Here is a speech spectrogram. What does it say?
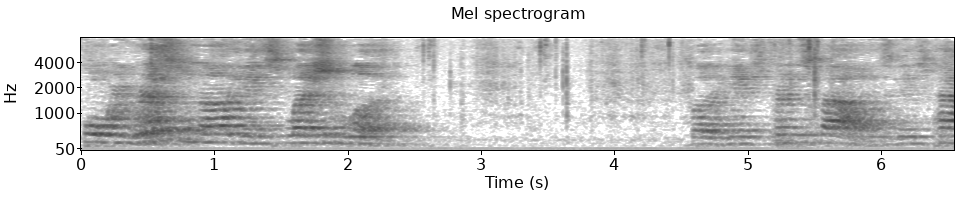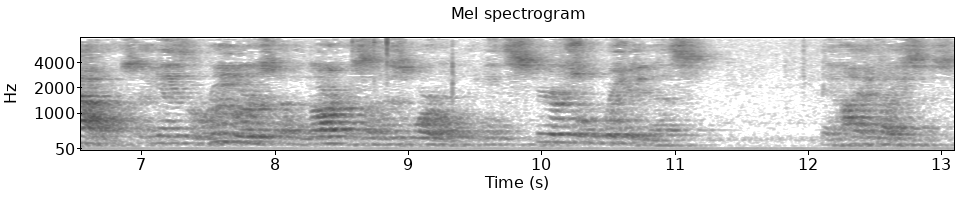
For we wrestle not against flesh and blood, but against principalities, against powers, against the rulers of the darkness of this world, against spiritual wickedness in high places.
